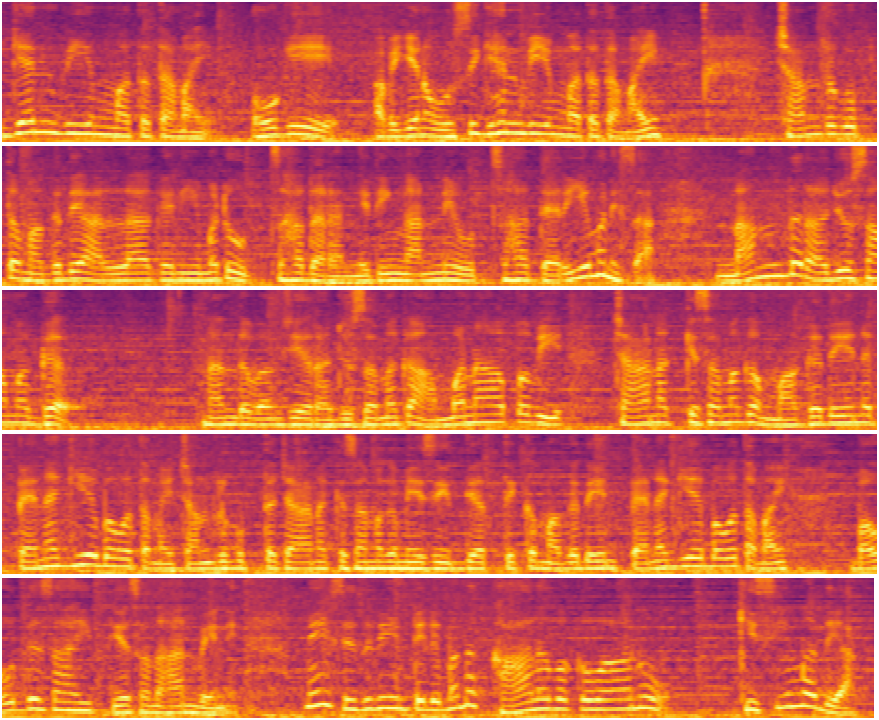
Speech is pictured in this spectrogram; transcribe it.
ඉගැන්වීම් මත තමයි ඕගේ අපි ගෙන උසිගැන්වීම් මත තමයි චන්ද්‍රගුප්ත මගද අල්ලා ගැනීමට උත්සාහ දරන්න. ඉතින් අන්නේ උත්සාහ දැරීම නිසා නන්ද රජු සමඟ නන්ද වංශය රජු සමඟ අමනාපවී චානක්‍ය සමඟ මගදේන පැනගිය බව තමයි චන්ද්‍රගුප්ත චානක සමඟ මේ සිද්ධියත් එක්ක මගදයෙන් පැනගිය බව තමයි බෞද්ධ සාහිත්‍යය සඳහන් වෙන්නේ මේ සිදුවීම් පිළිබඳ කාලවකවානු කිසිම දෙයක්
